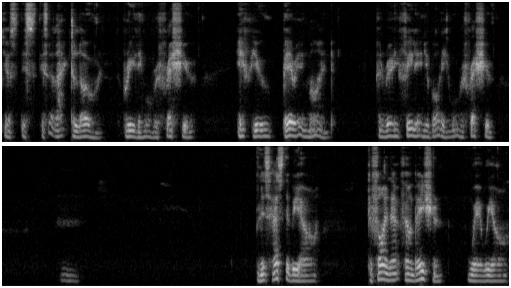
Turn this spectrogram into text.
Just this, this act alone, the breathing, will refresh you if you bear it in mind and really feel it in your body. It will refresh you. Mm. And this has to be our, to find that foundation where we are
